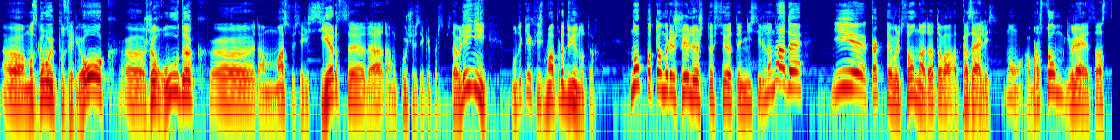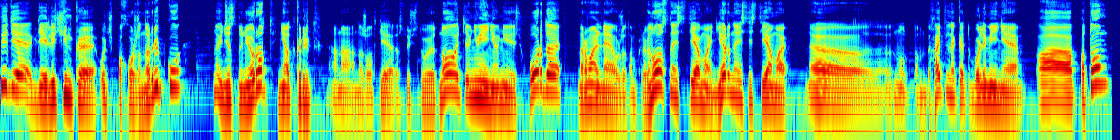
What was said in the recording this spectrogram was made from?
мозговой пузырек, желудок, там массу всяких сердца, да, там куча всяких приспособлений, ну, таких весьма продвинутых. Но потом решили, что все это не сильно надо, и как-то эволюционно от этого отказались. Ну, образцом является астидия, где личинка очень похожа на рыбку, ну, единственное, у нее рот не открыт, она на желтке существует, но, тем не менее, у нее есть хорда, нормальная уже там кровеносная система, нервная система, э, ну, там, дыхательная какая-то более-менее. А потом,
